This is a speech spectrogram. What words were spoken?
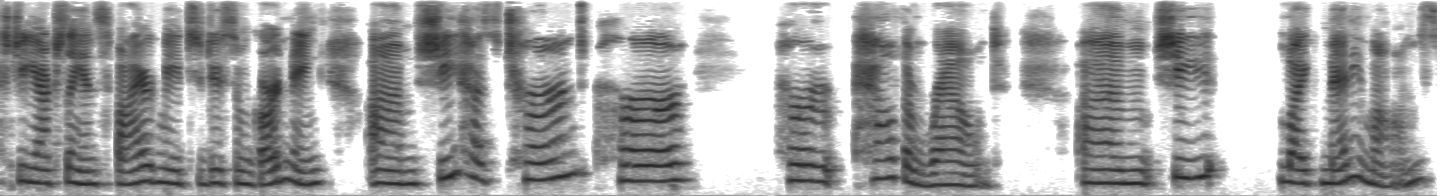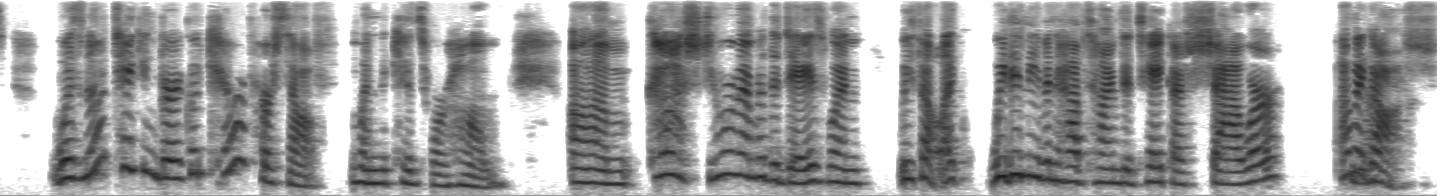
she actually inspired me to do some gardening. Um, she has turned her her health around. Um, she, like many moms, was not taking very good care of herself when the kids were home. Um, gosh, do you remember the days when we felt like we didn't even have time to take a shower? Oh my Yeah. gosh.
